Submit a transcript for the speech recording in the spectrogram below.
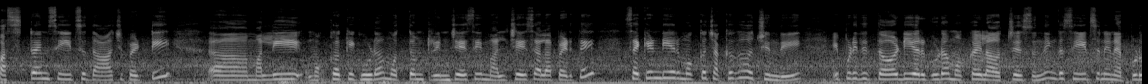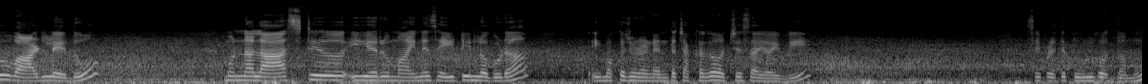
ఫస్ట్ టైం సీడ్స్ దాచిపెట్టి మళ్ళీ మొక్కకి కూడా మొత్తం ట్రిమ్ చేసి మల్చేసి అలా పెడితే సెకండ్ ఇయర్ మొక్క చక్కగా వచ్చింది. ఇప్పుడు ఇది థర్డ్ ఇయర్ కూడా మొక్క ఇలా వచ్చేస్తుంది. ఇంకా సీడ్స్ నేను ఎప్పుడూ వాడలేదు. మొన్న లాస్ట్ ఇయర్ మైనస్ ఎయిటీన్లో కూడా ఈ మొక్క చూడండి ఎంత చక్కగా వచ్చేసాయో ఇవి. సో ఇప్పుడైతే పూలుకొద్దాము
